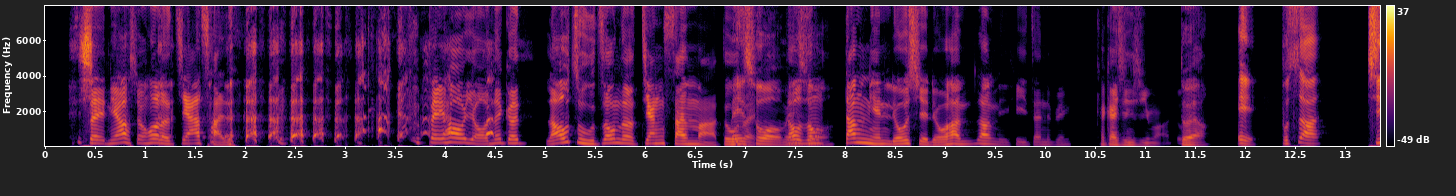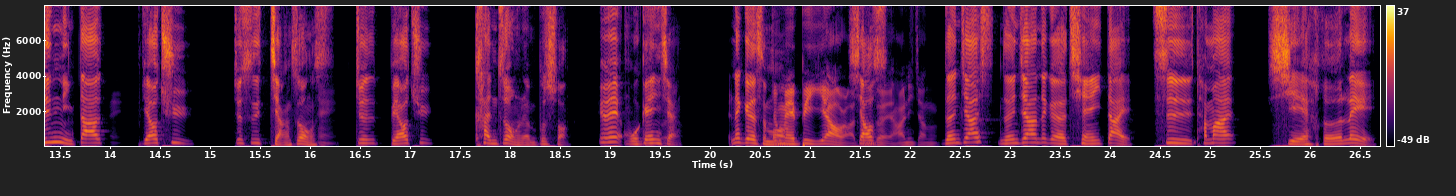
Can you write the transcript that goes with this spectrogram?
对，你要雄厚的家产，背后有那个老祖宗的江山嘛，对不对？没错，没错。老祖宗当年流血流汗，让你可以在那边开开心心嘛，对，对啊。哎、欸，不是啊，其实你大家不要去，就是讲这种事，就是不要去看这种人不爽，因为我跟你讲，那个什么就没必要了，消失啊！你讲，人家人家那个前一代是他妈血和泪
